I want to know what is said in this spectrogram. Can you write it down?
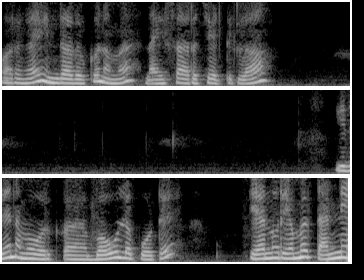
பாருங்கள் இந்த அளவுக்கு நம்ம நைஸாக அரைச்சி எடுத்துக்கலாம். இதை நம்ம ஒரு பவுலில் போட்டு இரநூறு எம்எல் தண்ணி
